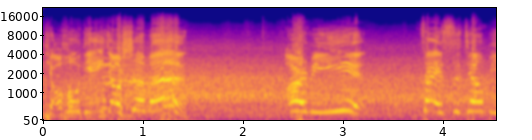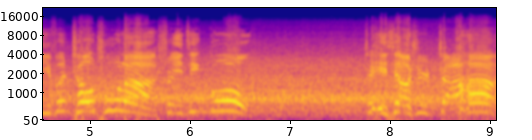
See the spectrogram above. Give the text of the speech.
挑后点一脚射门。二比一，再次将比分超出了水晶宫。这下是扎哈，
